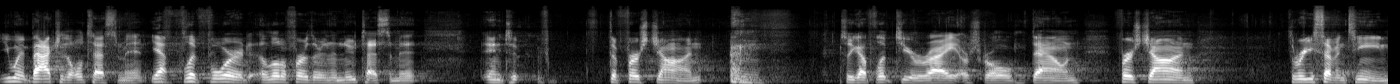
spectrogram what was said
you went back to the Old Testament. Yeah. Flip forward a little further in the New Testament into the First John. so you got to flip to your right or scroll down. First John 3:17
